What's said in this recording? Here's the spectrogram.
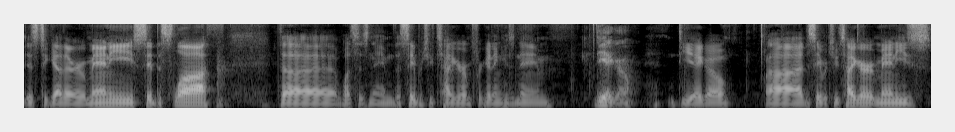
is together manny sid the sloth the what's his name? The saber tooth tiger. I'm forgetting his name. Diego. Diego. Uh, the saber tooth tiger. Manny's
